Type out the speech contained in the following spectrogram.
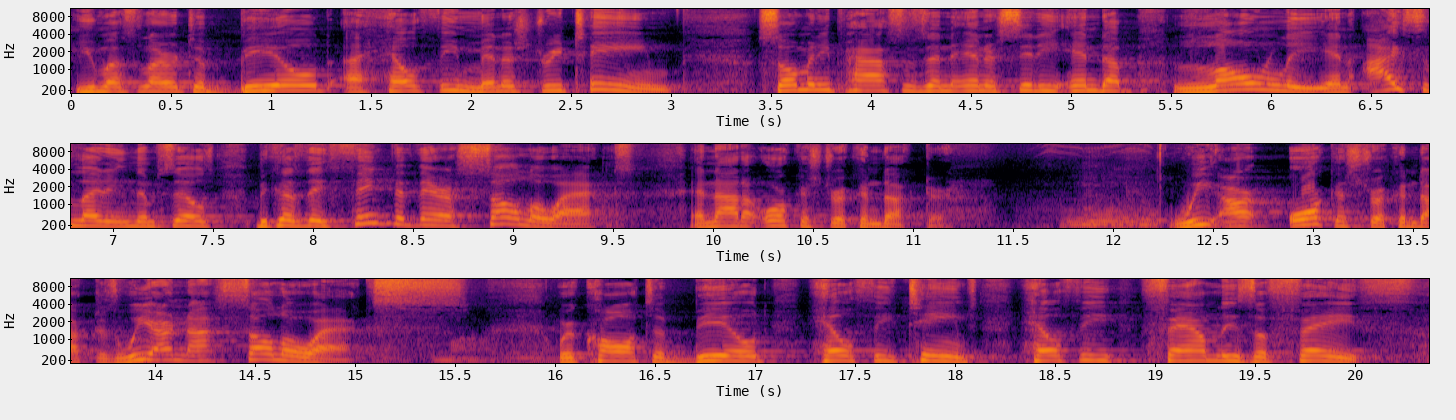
you must learn to build a healthy ministry team. So many pastors in the inner city end up lonely and isolating themselves because they think that they're a solo act and not an orchestra conductor. We are orchestra conductors, we are not solo acts. We're called to build healthy teams, healthy families of faith.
